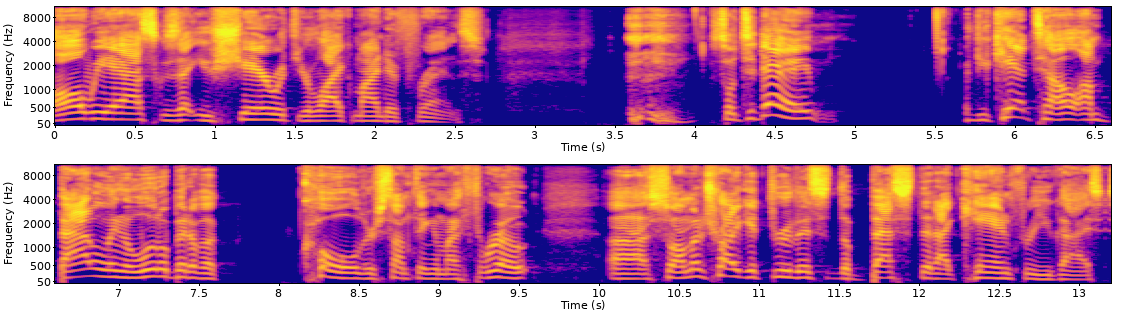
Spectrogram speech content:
all we ask is that you share with your like minded friends. so today, if you can't tell, I'm battling a little bit of a cold or something in my throat. Uh, so I'm going to try to get through this the best that I can for you guys.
